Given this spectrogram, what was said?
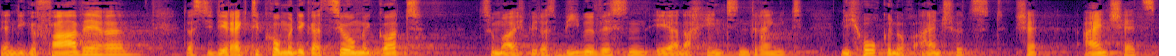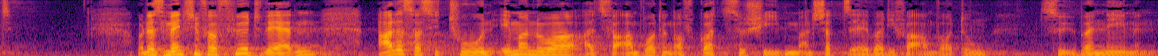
Denn die Gefahr wäre, dass die direkte Kommunikation mit Gott zum Beispiel das Bibelwissen eher nach hinten drängt, nicht hoch genug einschätzt, einschätzt und dass Menschen verführt werden, alles, was sie tun, immer nur als Verantwortung auf Gott zu schieben, anstatt selber die Verantwortung zu übernehmen.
